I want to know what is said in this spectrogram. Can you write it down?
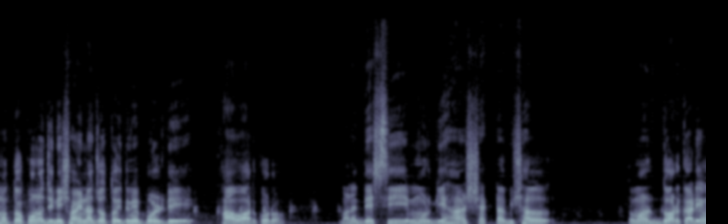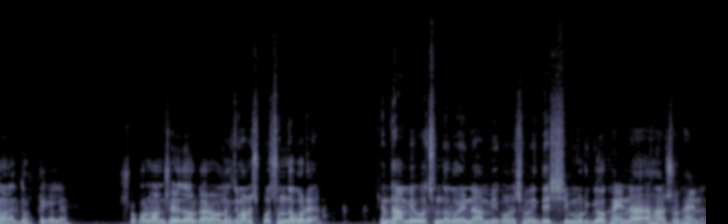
মতো কোনো জিনিস হয় না। যতই তুমি পোলট্রি খাও আর করো মানে দেশি মুরগি, হাঁস একটা বিশাল তোমার দরকারই মানে ধরতে গেলে। সকল মানুষেরই দরকার, অনেক মানুষ পছন্দ করে, কিন্তু আমি পছন্দ করি না। আমি কোনো সময় দেশি মুরগিও খাই না, হাঁসও খাই না।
